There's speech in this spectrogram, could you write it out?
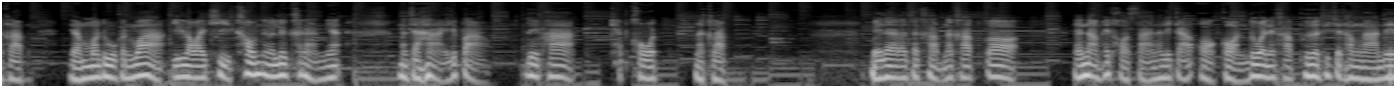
นะครับ เดี๋ยวมาดูกันว่าอีรอยขีดเข้าเนื้อลึกขนาดเนี้ยมันจะหายหรือเปล่าด้วยผ้าแคปโค้ดนะครับเวลาเราจะขัดนะครับ ก็แนะนำให้ถอดสายนาฬิกาออกก่อนด้วยนะครับ เพื่อที่จะทำงานได้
